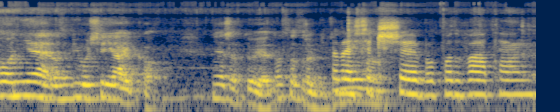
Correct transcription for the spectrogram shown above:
O nie, rozbiło się jajko. Nie żartuję, no co zrobić? Dobra, jeszcze mam- trzy, bo po dwa ten...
